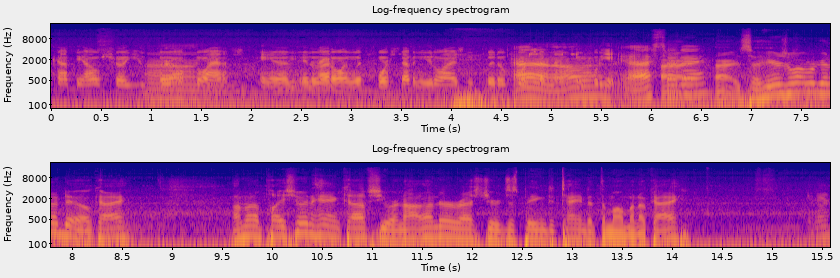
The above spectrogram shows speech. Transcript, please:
Copy, I'll show you clear off the Uh, last. And in a ride along with 47 utilizing Toledo 47 I don't 1948. Yesterday. All right, all right. So here's what we're gonna do, okay? I'm gonna place you in handcuffs. You are not under arrest. You're just being detained at the moment, okay? okay.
